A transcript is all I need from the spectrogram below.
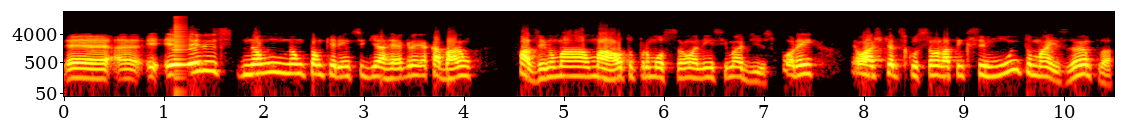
é, é, eles não estão querendo seguir a regra e acabaram fazendo uma, uma autopromoção ali em cima disso. Porém, eu acho que a discussão ela tem que ser muito mais ampla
